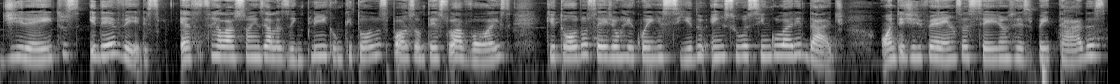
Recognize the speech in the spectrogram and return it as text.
direitos e deveres. Essas relações elas implicam que todos possam ter sua voz, que todos sejam reconhecidos em sua singularidade, onde as diferenças sejam respeitadas.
